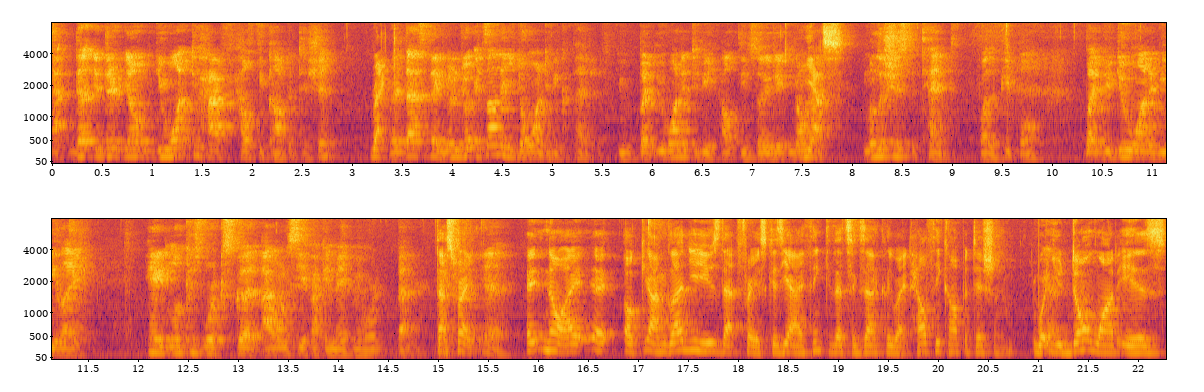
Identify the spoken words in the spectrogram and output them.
uh, the- there- you know you want to have healthy competition. Right. Right. That's the thing. You don't- It's not that you don't want to be competitive, you, but you want it to be healthy, so you, don't Yes. have malicious intent for other people, but you do want to be like, hey, look, his work's good. I want to see if I can make my work better. That's right. Yeah. Uh, No, I uh, okay. I'm glad you used that phrase because yeah, I think that's exactly right. Healthy competition. What Yeah. you don't want is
